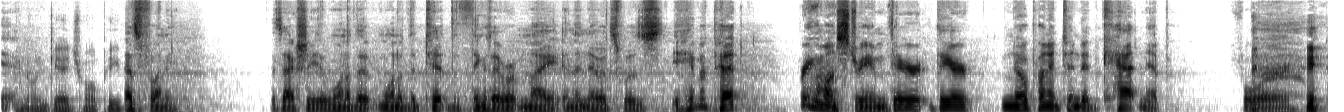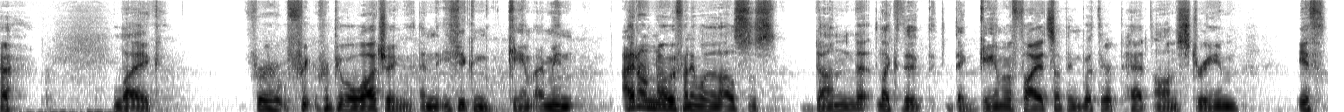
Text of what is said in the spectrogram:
yeah. you know, engage more people. That's funny. It's actually one of the one of the t- the things I wrote in my in the notes was if you have a pet, bring them on stream. They're they're no pun intended catnip for yeah. like for, for, for people watching. And if you can game, I mean, I don't know if anyone else has done that, like the the gamified something with their pet on stream. If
